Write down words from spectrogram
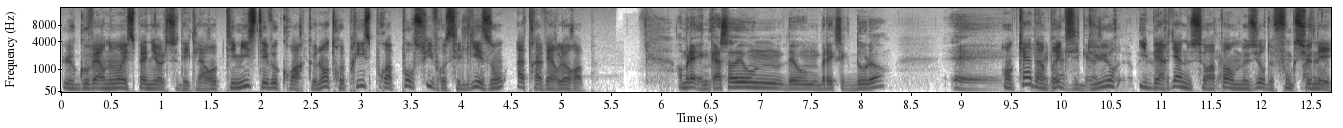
Le gouvernement espagnol se déclare optimiste et veut croire que l'entreprise pourra poursuivre ses liaisons à travers l'Europe. En cas d'un Brexit dur, Iberia ne sera pas en mesure de fonctionner.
